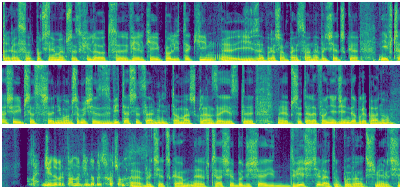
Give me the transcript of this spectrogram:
Teraz odpoczniemy przez chwilę od wielkiej polityki e, i zapraszam Państwa na wycieczkę i w czasie i przestrzeni. Łączymy się z Witaszycami. Tomasz Klanza jest e, przy telefonie. Dzień dobry Panu. Dzień dobry panu, dzień dobry słuchaczom. A wycieczka e, w czasie, bo dzisiaj 200 lat upływa od śmierci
